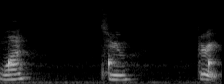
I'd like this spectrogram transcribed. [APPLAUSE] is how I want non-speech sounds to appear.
One, two, three.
